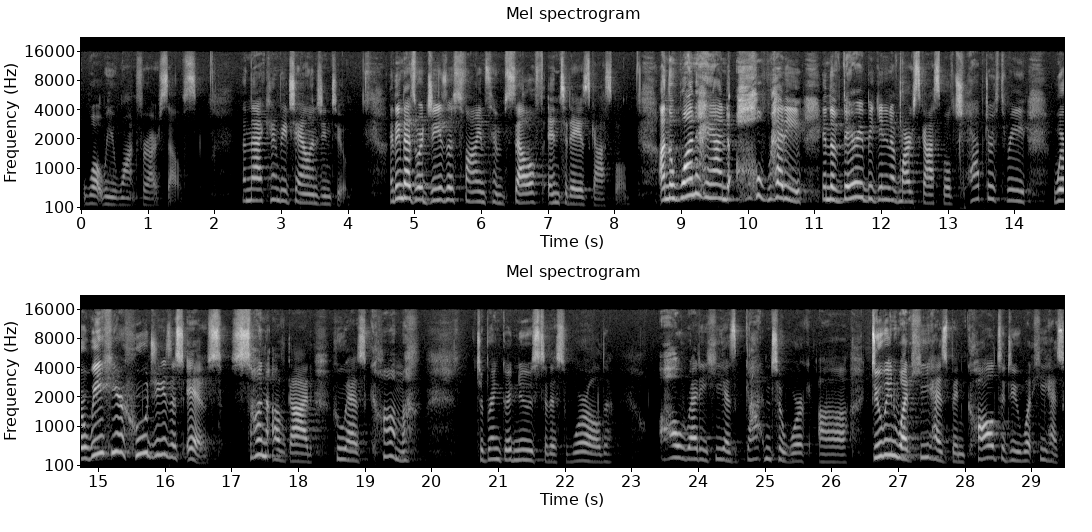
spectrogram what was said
what we want for ourselves. And that can be challenging too. I think that's where Jesus finds himself in today's gospel. On the one hand, already in the very beginning of Mark's gospel, chapter 3, where we hear who Jesus is Son of God, who has come to bring good news to this world, already he has gotten to work uh, doing what he has been called to do, what he has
